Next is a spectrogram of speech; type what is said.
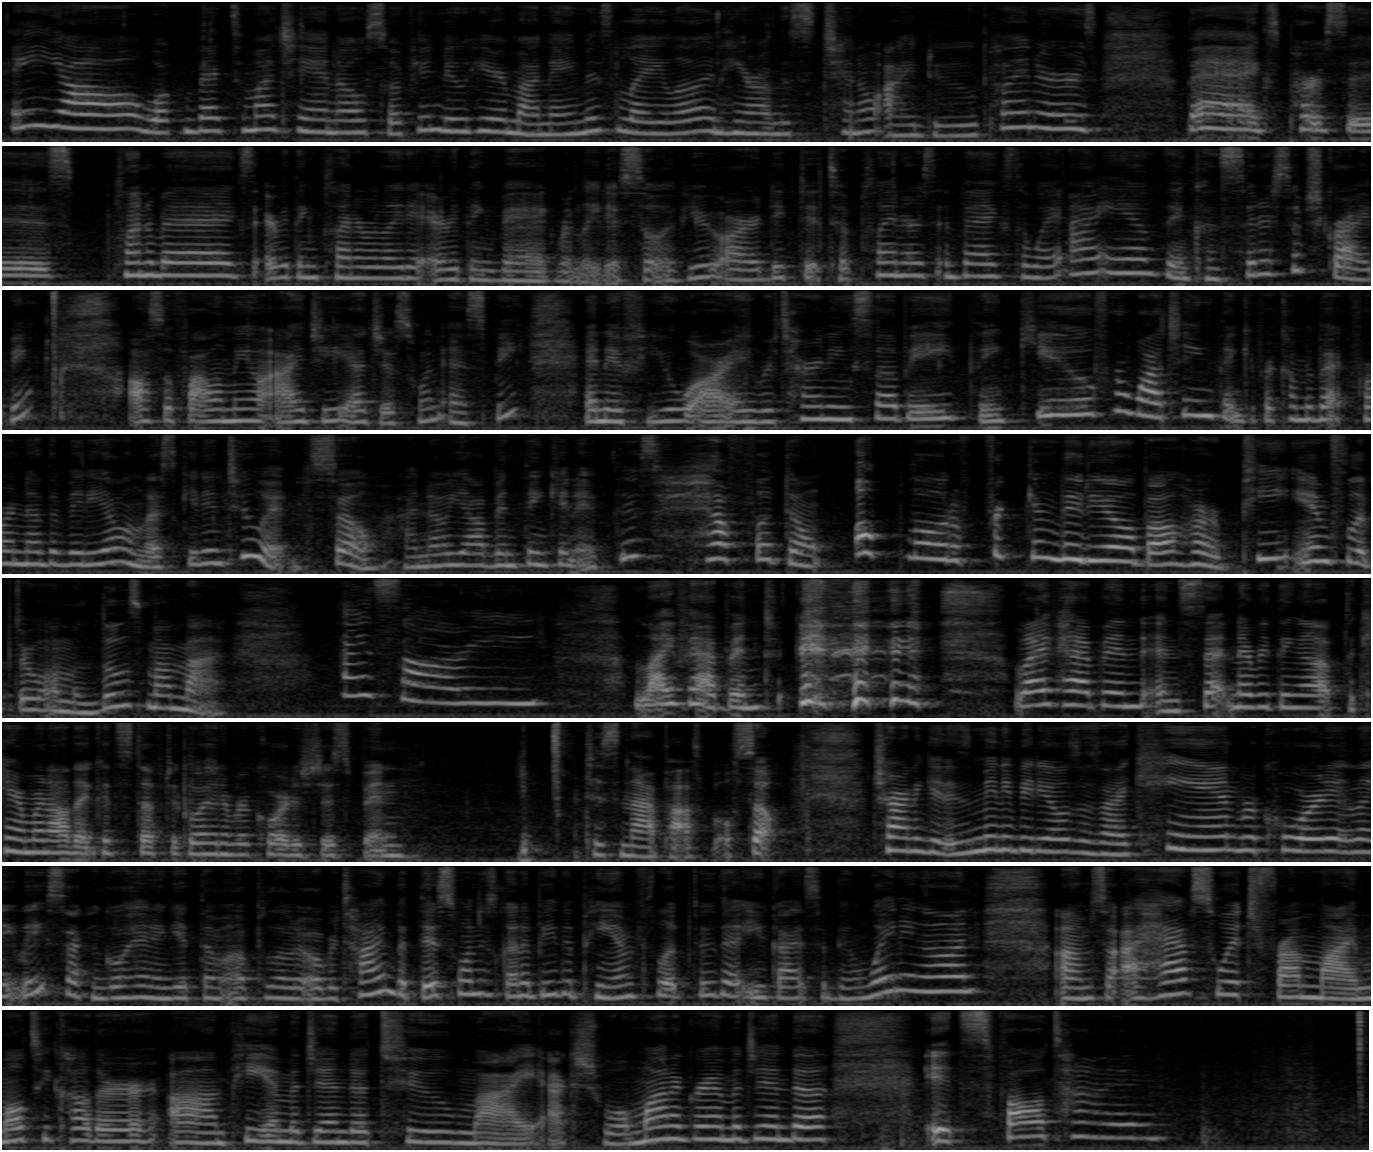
Hey y'all, welcome back to my channel. So if you're new here, my name is Layla and here on this channel I do planners, bags, purses, planner bags, everything planner related, everything bag related. So if you are addicted to planners and bags the way I am, then consider subscribing. Also follow me on IG at Just One Espi. And if you are a returning subby, thank you for watching. Thank you for coming back for another video and let's get into it. So I know y'all been thinking if this heifer don't upload a freaking video about her PM flip through, I'm gonna lose my mind. I'm sorry. Life happened. Life happened and setting everything up, the camera and all that good stuff to go ahead and record has just been just not possible. So trying to get as many videos as I can recorded lately so I can go ahead and get them uploaded over time. But this one is going to be the PM flip through that you guys have been waiting on. Um, so I have switched from my multicolor um, PM agenda to my actual monogram agenda. It's fall time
